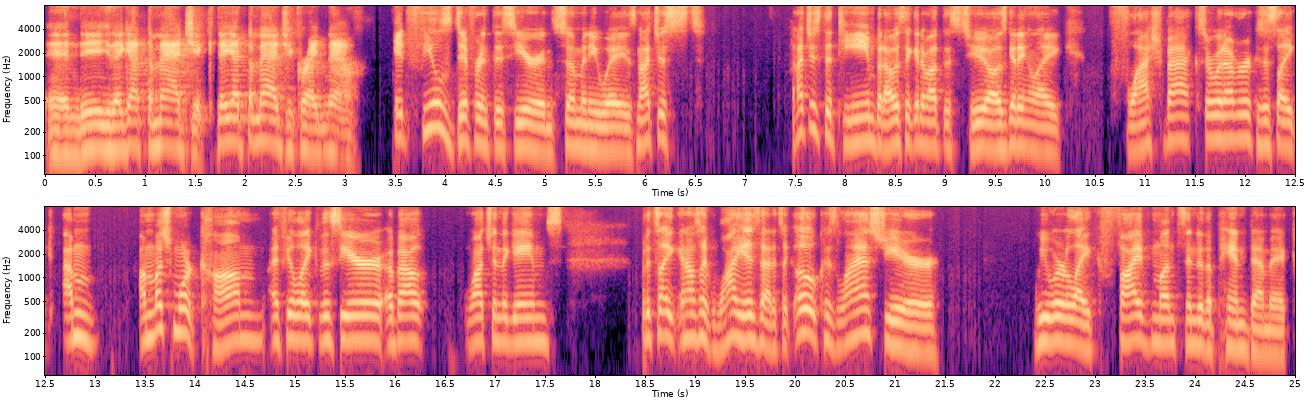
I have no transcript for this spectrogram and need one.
and they, they got the magic. They got the magic right now. It feels different this year in so many ways. Not just, not just the team, but I was thinking about this too. I was getting like flashbacks or whatever because it's like I'm, I'm much more calm. I feel like this year about watching the games, but it's like, and I was like, why is that? It's like, oh, because last year we were like five months into the pandemic.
